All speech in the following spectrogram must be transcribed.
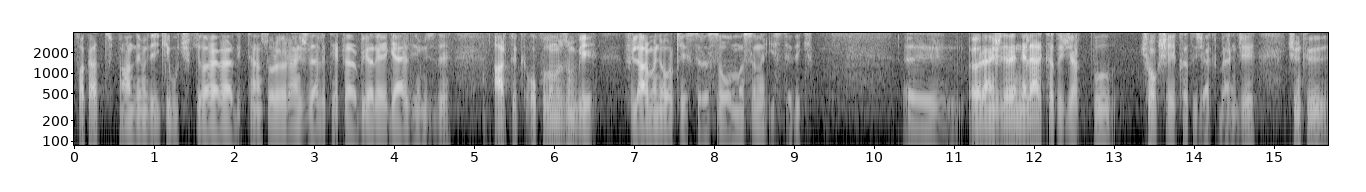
Fakat pandemide iki buçuk yıl verdikten sonra öğrencilerle tekrar bir araya geldiğimizde artık okulumuzun bir filarmoni orkestrası olmasını istedik. Ee, öğrencilere neler katacak bu? Çok şey katacak bence. Çünkü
